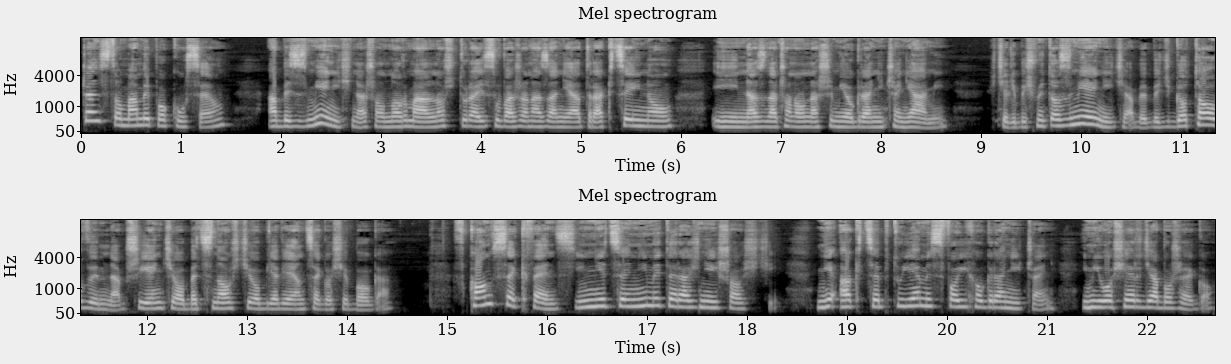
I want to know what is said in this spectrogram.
Często mamy pokusę, aby zmienić naszą normalność, która jest uważana za nieatrakcyjną, i naznaczoną naszymi ograniczeniami. Chcielibyśmy to zmienić, aby być gotowym na przyjęcie obecności objawiającego się Boga. W konsekwencji nie cenimy teraźniejszości, nie akceptujemy swoich ograniczeń i miłosierdzia Bożego,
